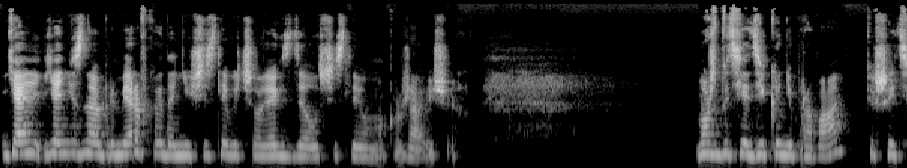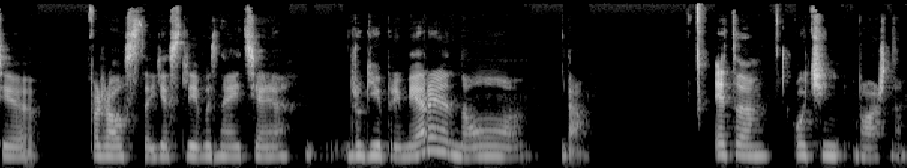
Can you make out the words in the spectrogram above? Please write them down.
Я, я не знаю примеров, когда несчастливый человек сделал счастливым окружающих. Может быть, я дико не права. Пишите пожалуйста, если вы знаете другие примеры, но да, это очень важно.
